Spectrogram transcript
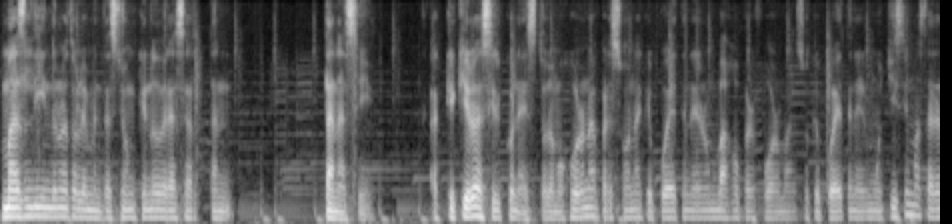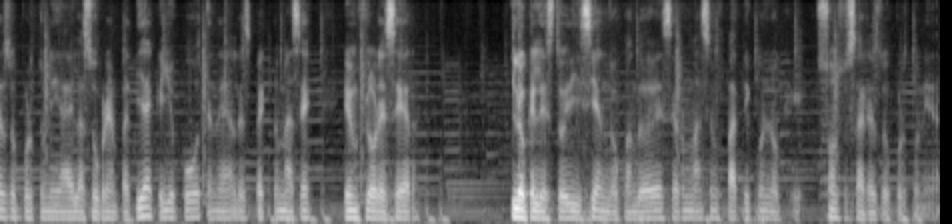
más linda una retroalimentación que no debería ser tan tan así. ¿Qué quiero decir con esto? A lo mejor una persona que puede tener un bajo performance o que puede tener muchísimas áreas de oportunidad y la sobreempatía que yo puedo tener al respecto me hace enflorecer lo que le estoy diciendo cuando debe ser más enfático en lo que son sus áreas de oportunidad.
